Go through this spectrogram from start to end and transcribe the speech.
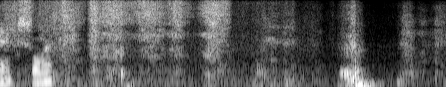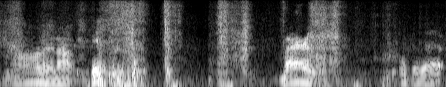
Excellent. Oh, they're not fitting. Barely. Look at that.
